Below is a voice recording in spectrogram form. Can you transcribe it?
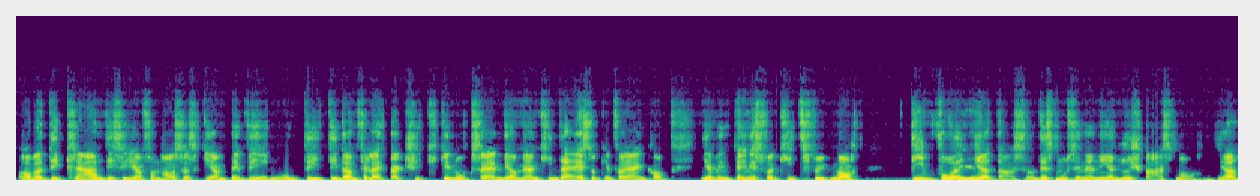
Aber die Kleinen, die sich ja von Haus aus gern bewegen und die, die dann vielleicht auch geschickt genug sein, wir haben ja einen Kinder-Eishockey-Verein gehabt, ich habe im Tennis for Kids viel gemacht, die wollen ja das und das muss ihnen ja nur Spaß machen, ja.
